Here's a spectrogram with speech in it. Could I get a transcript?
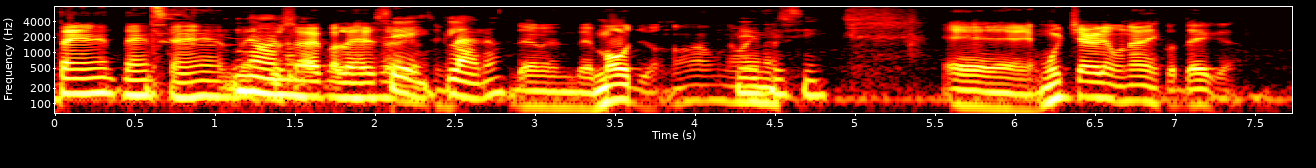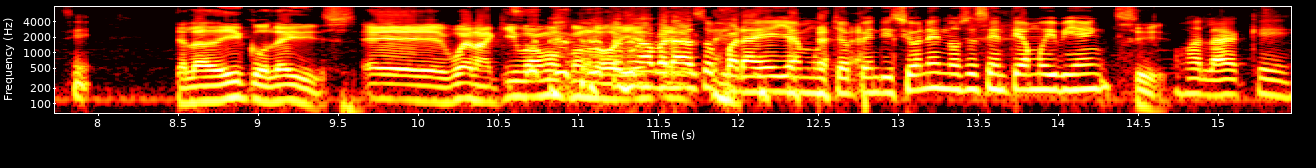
Ten, ten, ten, No, ¿Tú no. sabes cuál es esa? Sí, claro. De, de Mojo, ¿no? Una Sí, vaina sí, así. sí, Eh, muy chévere en una discoteca. sí. Te la dedico, ladies. Eh, bueno, aquí vamos con los Un oyentes. abrazo para ella, muchas bendiciones. No se sentía muy bien. Sí. Ojalá que,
